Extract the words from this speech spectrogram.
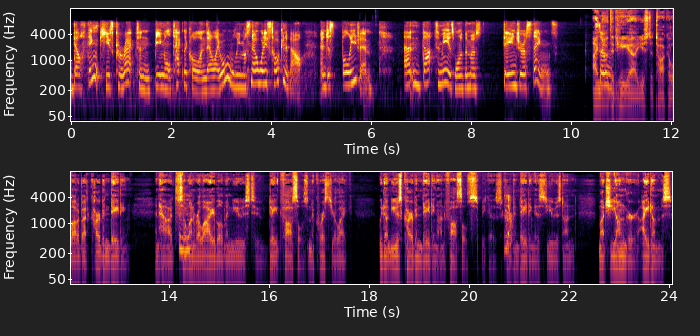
they'll think he's correct and being all technical and they're like, oh, well, he must know what he's talking about and just believe him. And that to me is one of the most dangerous things. I So- know that he uh, used to talk a lot about carbon dating and how it's so unreliable when used to date fossils. And of course, you're like, we don't use carbon dating on fossils because carbon dating is used on much younger items.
